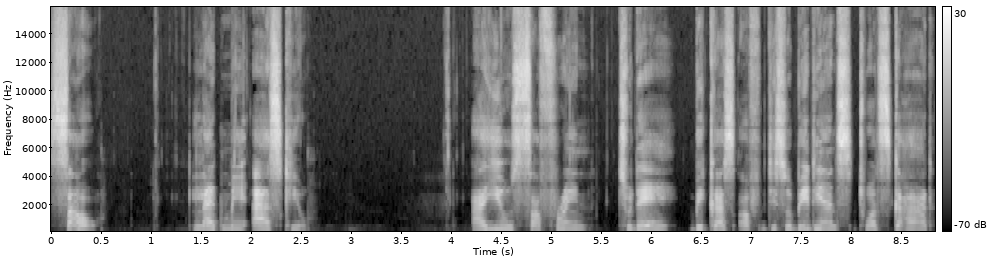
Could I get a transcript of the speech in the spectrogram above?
So, let me ask you Are you suffering today because of disobedience towards God?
